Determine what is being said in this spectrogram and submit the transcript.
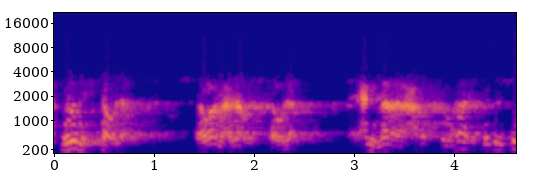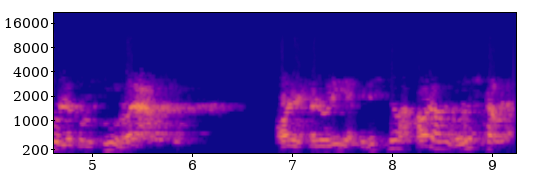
يقولون استولى. استوى معناه استولى. يعني ما عرفتم هذا تدرسون لكم سنين ولا عرفتم. قول الحلولية في الاستواء قولهم يقولون استولى.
